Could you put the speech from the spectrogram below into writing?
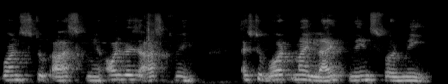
wants to ask me, always ask me as to what my life means for me.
